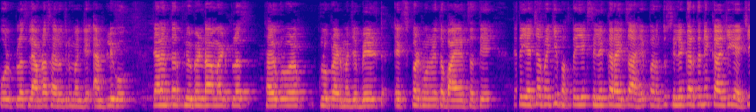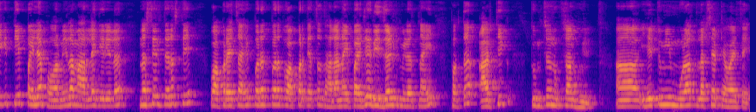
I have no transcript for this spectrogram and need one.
पोल प्लस लॅमडा सायलोथ्रिन म्हणजे अँप्लिगो त्यानंतर फ्ल्युबेंडामाइड प्लस थायोक्लोप्राइड म्हणजे बेल्ट एक्सपर्ट म्हणून येतं बाहेरचं ते. तर याच्यापैकी फक्त एक सिलेक्ट करायचं आहे परंतु सिलेक्ट करताना एक काळजी घ्यायची की ते पहिल्या फवारणीला मारल्या गेलेलं नसेल तरच ते वापरायचं आहे. परत परत वापर त्याचा झाला नाही पाहिजे रिझल्ट मिळत नाही. फक्त आर्थिक तुमचं नुकसान होईल. हे तुम्ही मुळात लक्षात ठेवायचं आहे.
